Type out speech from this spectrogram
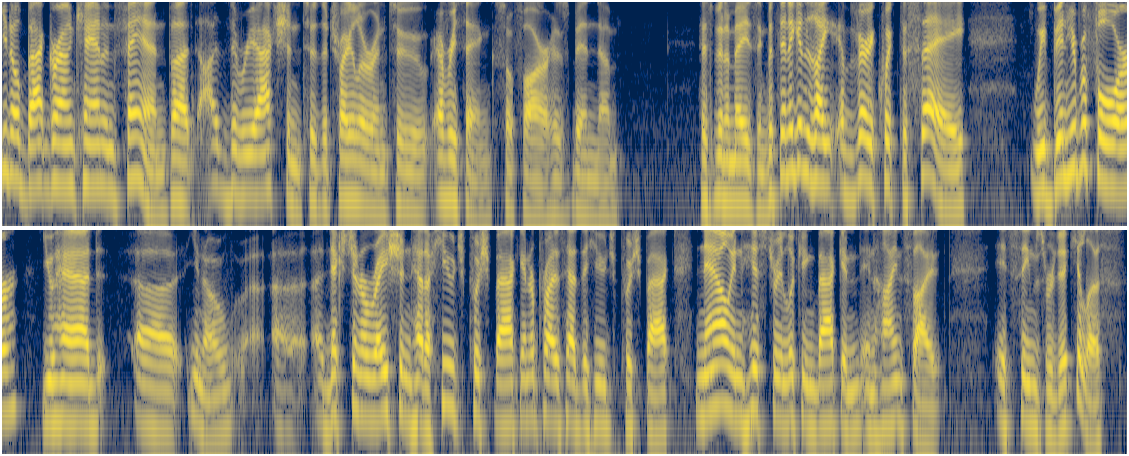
you know background canon fan. But uh, the reaction to the trailer and to everything so far has been um, has been amazing. But then again, as I am very quick to say, we've been here before. You had uh, you know, uh, Next Generation had a huge pushback. Enterprise had the huge pushback. Now, in history, looking back in, in hindsight, it seems ridiculous.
